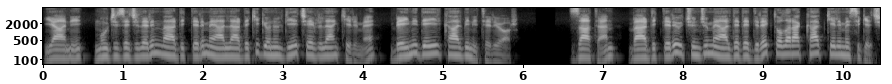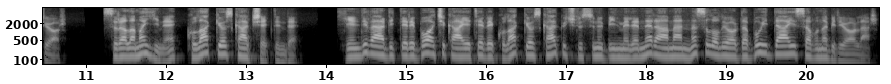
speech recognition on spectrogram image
Yani, mucizecilerin verdikleri meallerdeki gönül diye çevrilen kelime, beyni değil kalbi niteliyor. Zaten, verdikleri üçüncü mealde de direkt olarak kalp kelimesi geçiyor. Sıralama yine, kulak göz kalp şeklinde. Kendi verdikleri bu açık ayete ve kulak göz kalp üçlüsünü bilmelerine rağmen nasıl oluyor da bu iddiayı savunabiliyorlar?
